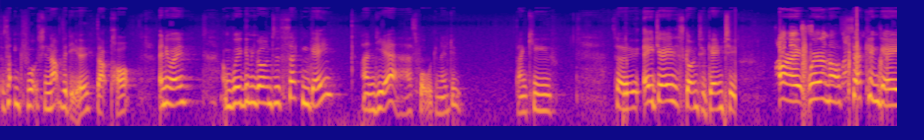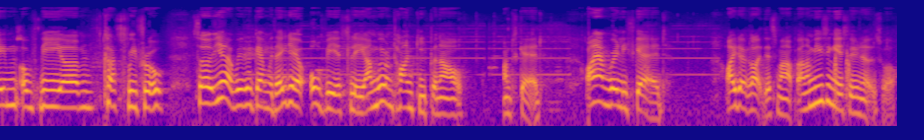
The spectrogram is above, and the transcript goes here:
So thank you for watching that video, that part. Anyway, and we're gonna go into the second game, and yeah, that's what we're gonna do. Thank you. So AJ, let's go into game two. All right, we're in our second game of the um, class free for all. So yeah, we're again with AJ, obviously, and we're on timekeeper now. I'm scared. I am really scared. I don't like this map, and I'm using Ears as well.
